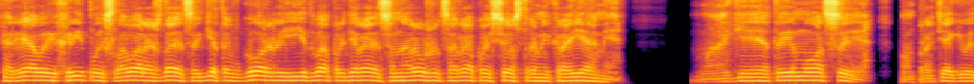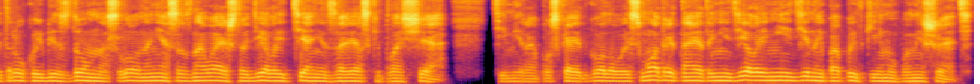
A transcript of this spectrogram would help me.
Корявые хриплые слова рождаются где-то в горле и едва продираются наружу, царапая сестрами краями. Магия — это эмоции. Он протягивает руку и бездумно, словно не осознавая, что делает, тянет завязки плаща. Тимира опускает голову и смотрит на это, не делая ни единой попытки ему помешать.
